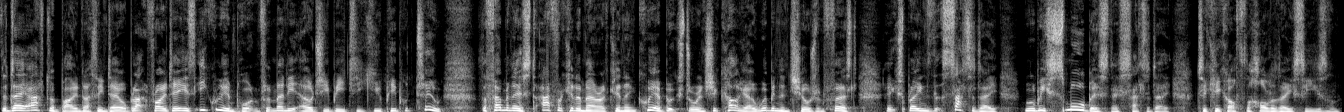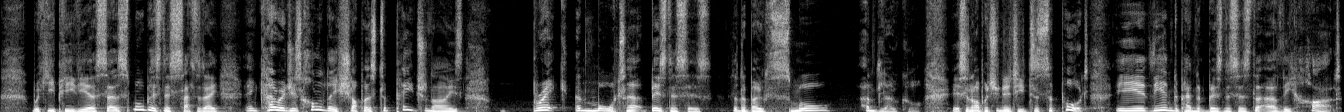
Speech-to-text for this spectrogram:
The day after Buy Nothing Day or Black Friday is equally important for many LGBTQ people too. The feminist African American and queer bookstore in Chicago, Women and Children First, explains that Saturday will be Small Business Saturday to kick off the holiday season. Wikipedia says Small Business Saturday encourages holiday shoppers to patronise brick and mortar businesses that are both small and local. It's an opportunity to support the, independent businesses that are the heart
